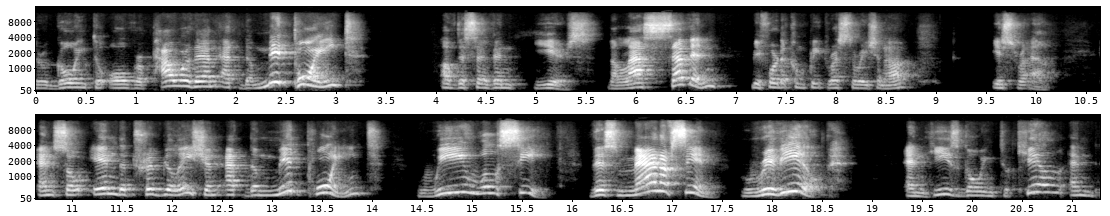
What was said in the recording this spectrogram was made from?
they're going to overpower them at the midpoint of the seven years, the last seven before the complete restoration of Israel. And so, in the tribulation, at the midpoint, we will see this man of sin revealed and he's going to kill and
